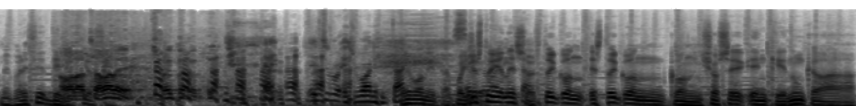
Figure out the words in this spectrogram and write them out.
Me parece delicioso. Hola chavales, es, es bonita. Es bonita. Pues Sí, yo estoy en eso, estoy con, estoy con, con José en que nunca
